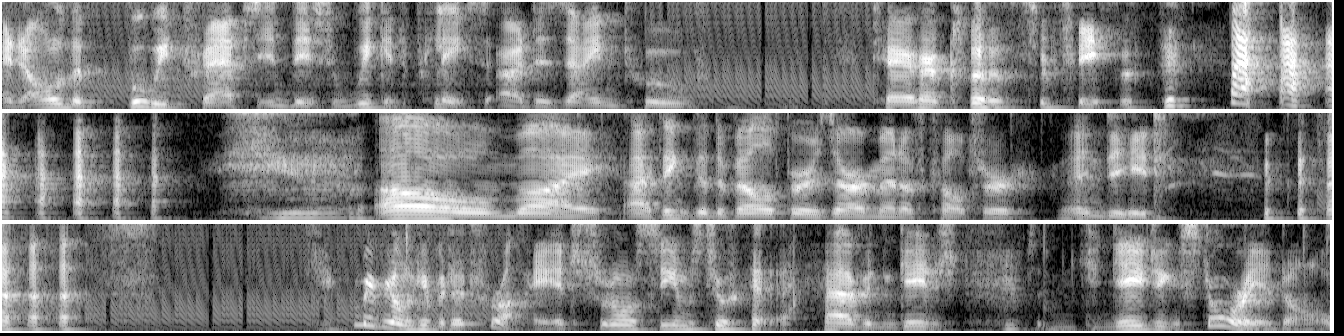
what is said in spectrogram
and all the booby traps in this wicked place are designed to tear her clothes to pieces. oh my. I think the developers are men of culture. Indeed. Maybe I'll give it a try. It sure seems to have engaged, engaging story and all.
